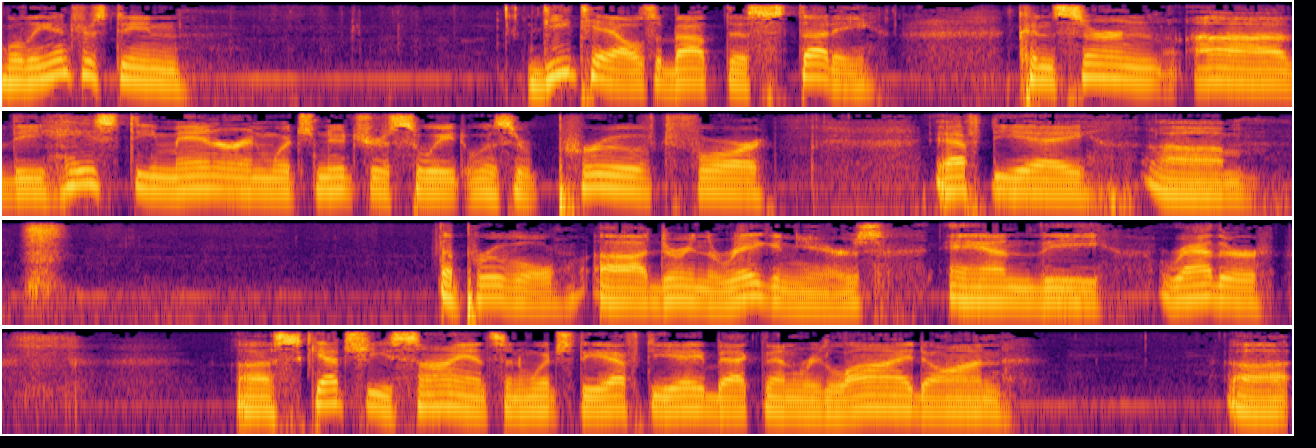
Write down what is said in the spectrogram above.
Well, the interesting details about this study concern uh, the hasty manner in which NutraSweet was approved for FDA um, approval uh, during the Reagan years and the rather uh, sketchy science in which the FDA back then relied on uh,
